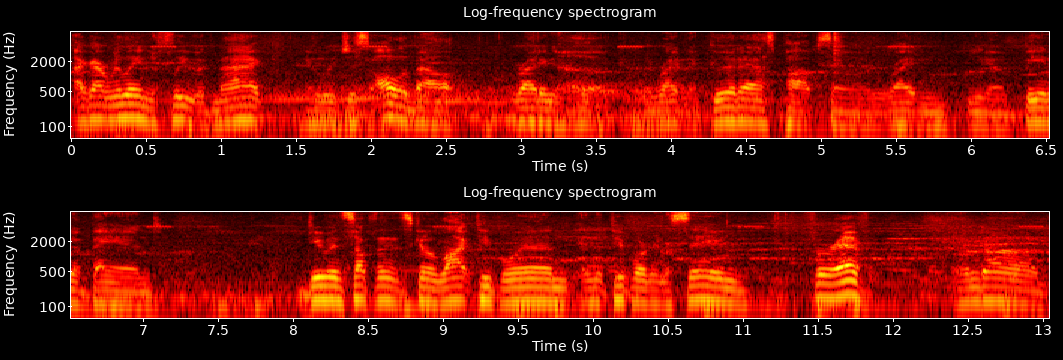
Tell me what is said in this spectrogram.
I got really into Fleetwood Mac, and it was just all about writing a hook, writing a good ass pop song, writing you know being a band, doing something that's gonna lock people in and that people are gonna sing forever. And um,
